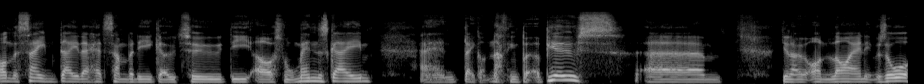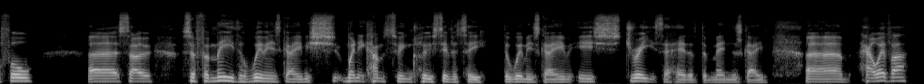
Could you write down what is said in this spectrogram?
On the same day, they had somebody go to the Arsenal men's game, and they got nothing but abuse. Um, you know, online, it was awful. Uh, so, so for me, the women's game is when it comes to inclusivity, the women's game is streets ahead of the men's game. Um, however,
